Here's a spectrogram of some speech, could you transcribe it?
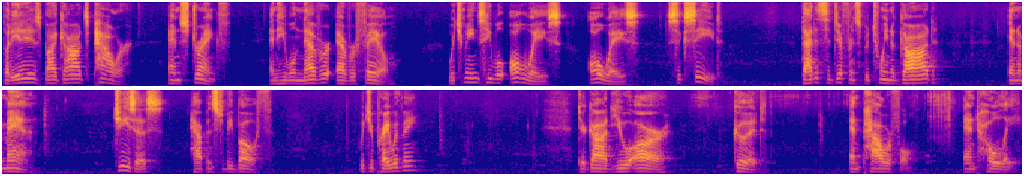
but it is by God's power and strength, and He will never, ever fail, which means He will always, always succeed. That is the difference between a God and a man. Jesus happens to be both. Would you pray with me? Dear God, you are good and powerful and holy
